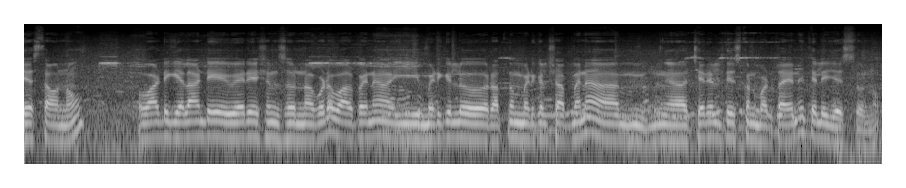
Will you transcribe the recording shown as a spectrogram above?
చేస్తూ ఉన్నాం. వాటికి ఎలాంటి వేరియేషన్స్ ఉన్నా కూడా వాళ్ళపైన ఈ మెడికల్ రత్నం మెడికల్ షాప్ పైన చర్యలు తీసుకొని పడతాయని తెలియజేస్తున్నాం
